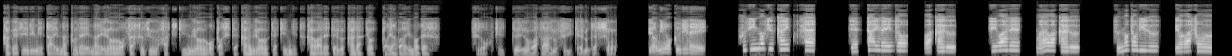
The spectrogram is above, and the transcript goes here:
壁尻みたいなプレイ内容を指す18禁用語として慣用的に使われてるからちょっとやばいのです。潮吹きっていう技あるしいけるでしょ。読み送り例。藤の樹海草。絶対レイド、わかる。じわれ、まあわかる。角ドリル、弱そう。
